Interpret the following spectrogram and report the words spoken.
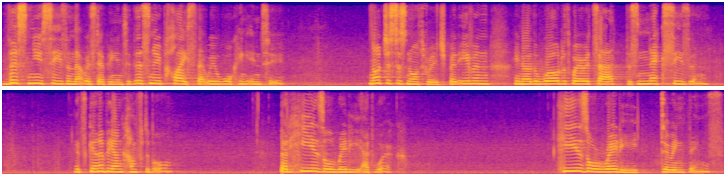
this new season that we're stepping into, this new place that we're walking into. Not just as Northridge, but even, you know, the world with where it's at, this next season. It's going to be uncomfortable but He is already at work. He is already doing things.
